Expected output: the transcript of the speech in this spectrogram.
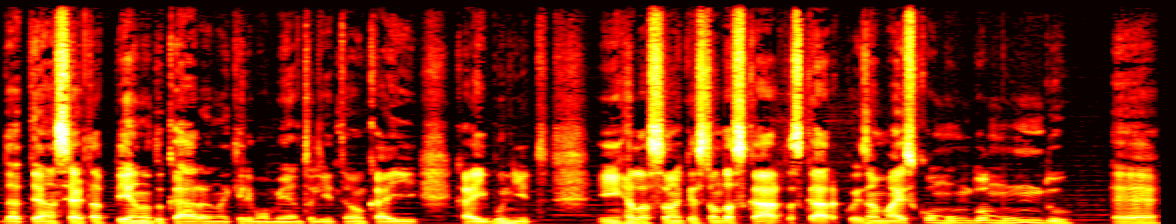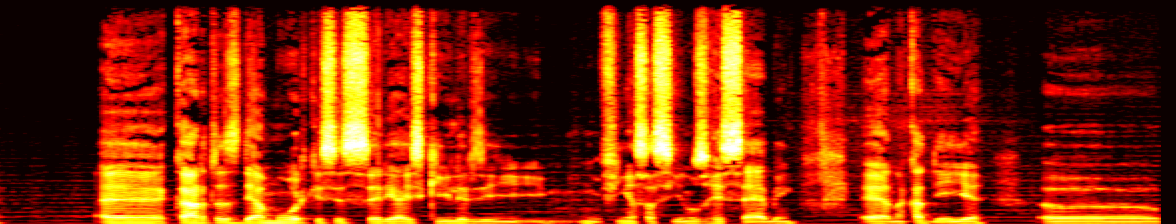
Dá até uma certa pena do cara naquele momento ali, então eu caí, caí bonito. E em relação à questão das cartas, cara, a coisa mais comum do mundo é, é cartas de amor que esses serial killers e, enfim, assassinos recebem é, na cadeia. Uh,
